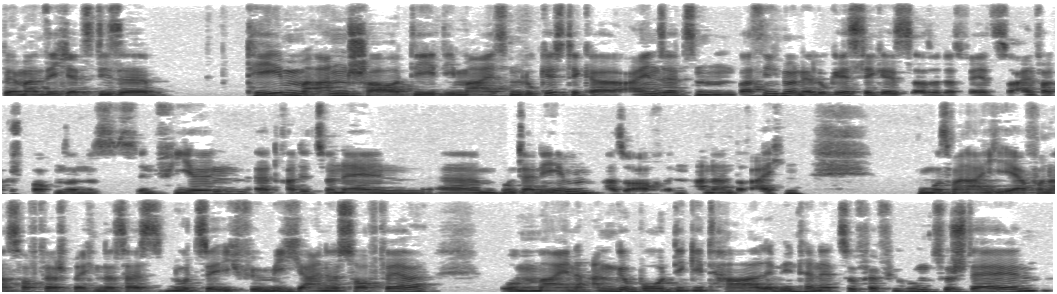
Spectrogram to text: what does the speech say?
wenn man sich jetzt diese Themen anschaut, die die meisten Logistiker einsetzen, was nicht nur in der Logistik ist, also das wäre jetzt so einfach gesprochen, sondern es ist in vielen äh, traditionellen ähm, Unternehmen, also auch in anderen Bereichen, muss man eigentlich eher von einer Software sprechen. Das heißt, nutze ich für mich eine Software, um mein Angebot digital im Internet zur Verfügung zu stellen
